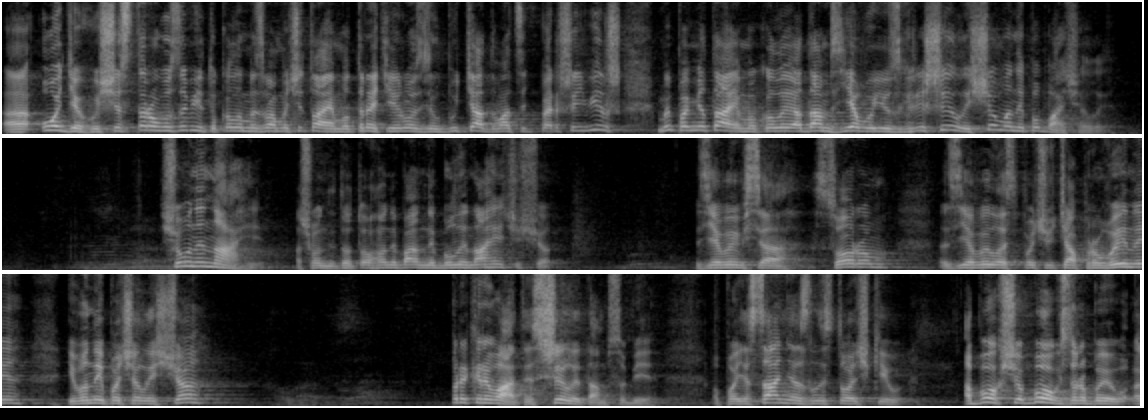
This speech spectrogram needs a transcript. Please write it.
е, одягу ще Старого Завіту, коли ми з вами читаємо третій розділ буття, 21 вірш, ми пам'ятаємо, коли Адам з Євою згрішили, що вони побачили? Що вони нагі? А що вони до того не були нагі чи що? З'явився сором, з'явилось почуття провини, і вони почали що? Прикривати, зшили там собі опоясання з листочків. А Бог, що Бог зробив е,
